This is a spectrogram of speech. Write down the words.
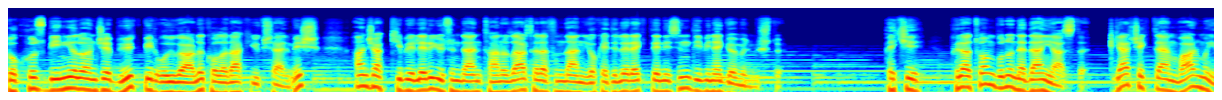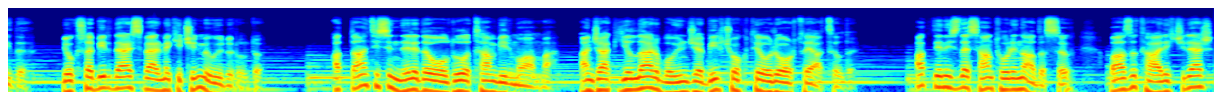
9000 yıl önce büyük bir uygarlık olarak yükselmiş, ancak kibirleri yüzünden tanrılar tarafından yok edilerek denizin dibine gömülmüştü. Peki Platon bunu neden yazdı? Gerçekten var mıydı? Yoksa bir ders vermek için mi uyduruldu? Atlantis'in nerede olduğu tam bir muamma. Ancak yıllar boyunca birçok teori ortaya atıldı. Akdeniz'de Santorini adası, bazı tarihçiler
